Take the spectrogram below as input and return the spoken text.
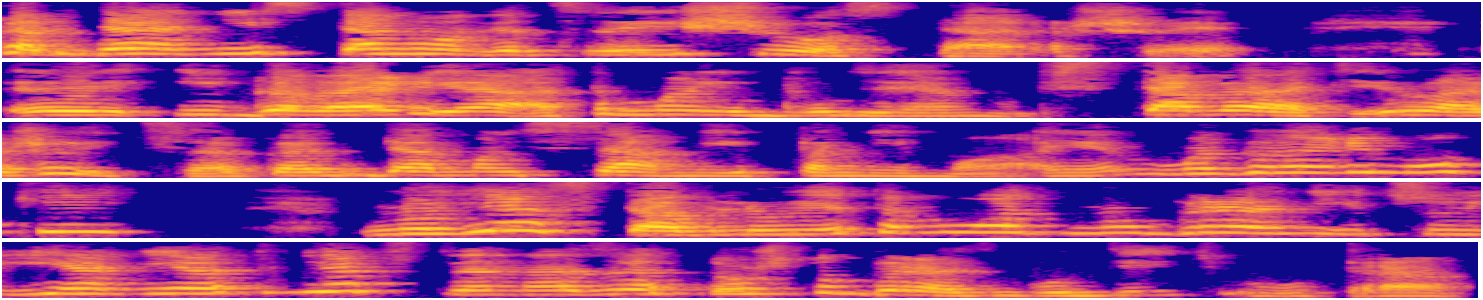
когда они становятся еще старше и говорят, мы будем вставать и ложиться, когда мы сами понимаем, мы говорим, окей, но я ставлю этому одну границу. Я не ответственна за то, чтобы разбудить утром.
